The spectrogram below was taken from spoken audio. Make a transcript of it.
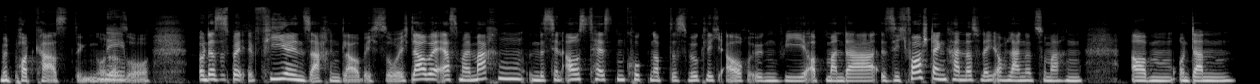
mit Podcasting oder nee. so. Und das ist bei vielen Sachen, glaube ich, so. Ich glaube, erstmal machen, ein bisschen austesten, gucken, ob das wirklich auch irgendwie, ob man da sich vorstellen kann, das vielleicht auch lange zu machen. Um, ähm, und dann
